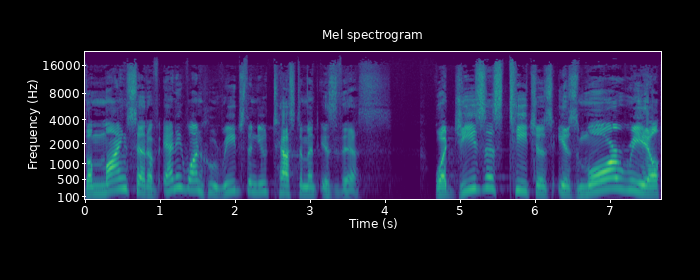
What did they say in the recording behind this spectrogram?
the mindset of anyone who reads the New Testament is this what Jesus teaches is more real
